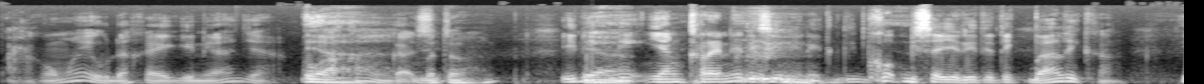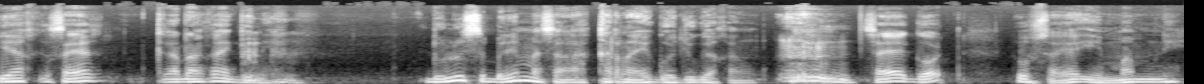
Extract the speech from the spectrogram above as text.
Aku mah ya udah kayak gini aja. Kok Ya, Akang enggak sih? betul. Ini nih yang kerennya di sini nih. Kok bisa jadi titik balik Kang? Ya saya karena kan gini. dulu sebenarnya masalah karena ego juga Kang. saya ego, tuh saya imam nih.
